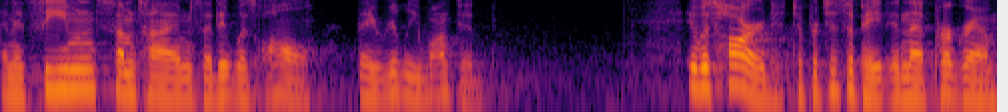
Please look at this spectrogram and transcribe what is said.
and it seemed sometimes that it was all they really wanted. It was hard to participate in that program.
